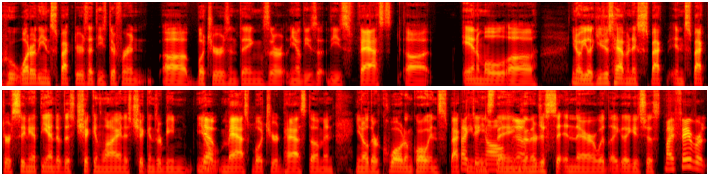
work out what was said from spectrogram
who what are the inspectors at these different uh butchers and things or you know these these fast uh animal uh you know you like you just have an expect inspector sitting at the end of this chicken line as chickens are being you know mass butchered past them and you know they're quote unquote inspecting Inspecting these all, things yeah. and they're just sitting there with like like it's just My favorite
